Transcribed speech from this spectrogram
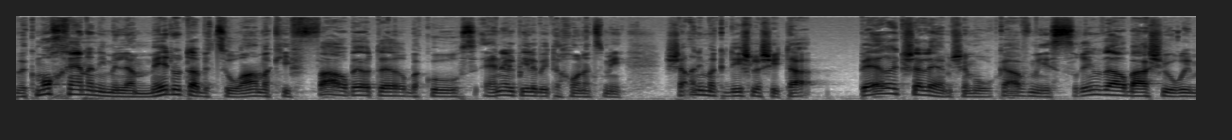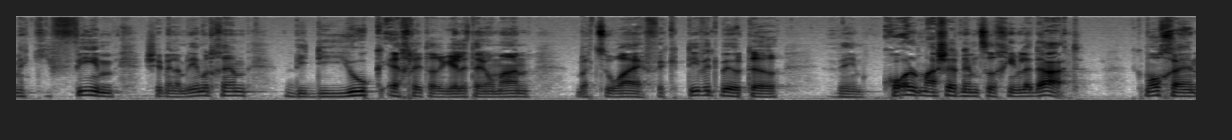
וכמו כן אני מלמד אותה בצורה מקיפה הרבה יותר בקורס NLP לביטחון עצמי, שם אני מקדיש לשיטה פרק שלם שמורכב מ-24 שיעורים מקיפים שמלמדים אתכם בדיוק איך לתרגל את היומן בצורה האפקטיבית ביותר ועם כל מה שאתם צריכים לדעת. כמו כן,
